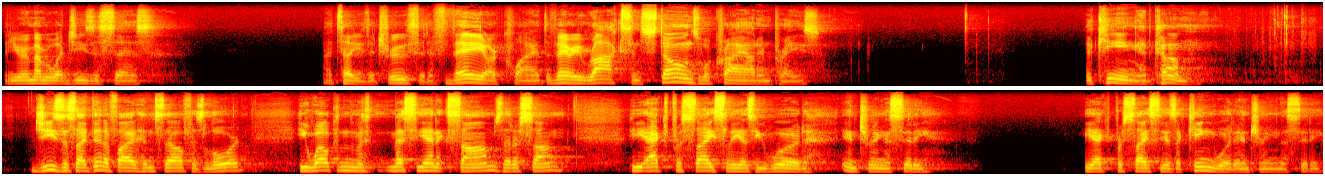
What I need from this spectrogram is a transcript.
And you remember what Jesus says. I tell you the truth that if they are quiet, the very rocks and stones will cry out in praise. The king had come. Jesus identified himself as Lord. He welcomed the messianic psalms that are sung. He acted precisely as he would entering a city. He acted precisely as a king would entering the city.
